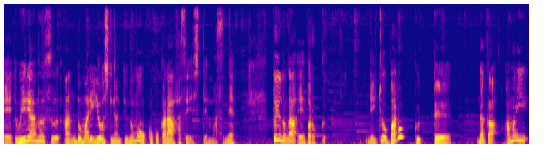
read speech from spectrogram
えっとウィリアムスマリー様式なんていうのもここから派生してますね。というのが、えーバロック。で一応バロックってなんかあまり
